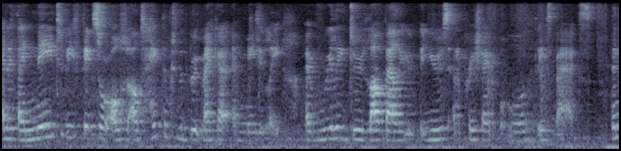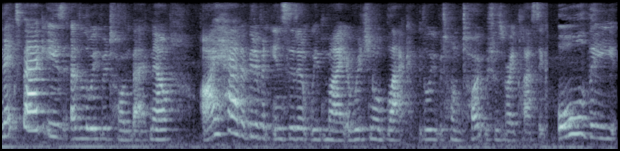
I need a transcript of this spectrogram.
and if they need to be fixed or altered, I'll take them to the bootmaker immediately. I really do love value, use and appreciate all of these bags. The next bag is a Louis Vuitton bag. Now, I had a bit of an incident with my original black Louis Vuitton tote, which was very classic. All the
